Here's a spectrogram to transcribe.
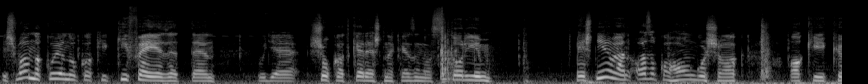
és vannak olyanok, akik kifejezetten ugye sokat keresnek ezen a sztorim, és nyilván azok a hangosak, akik,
